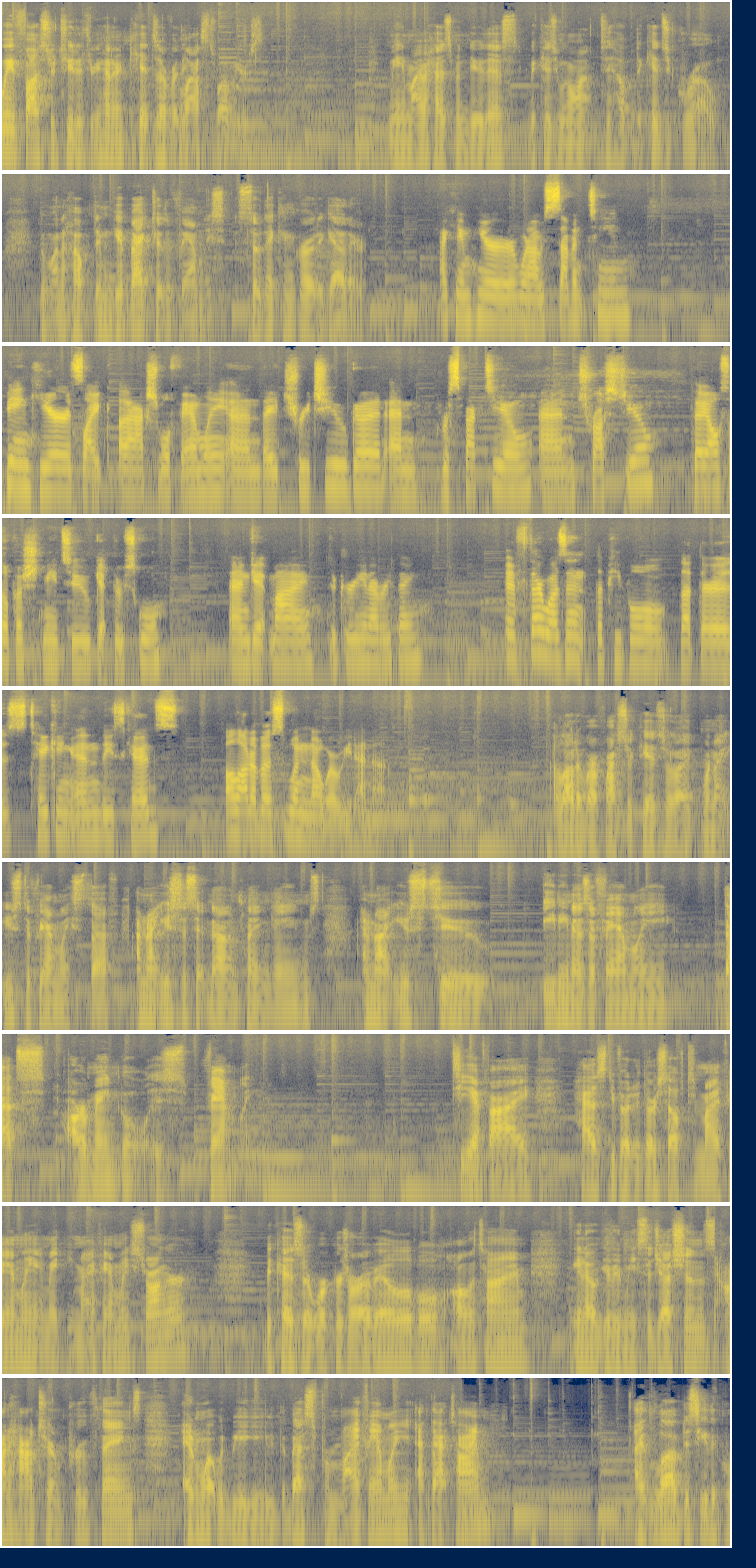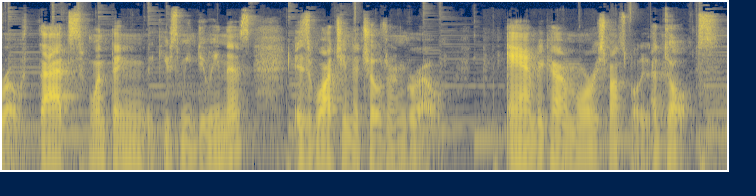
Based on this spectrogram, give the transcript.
We've fostered two to 300 kids over the last 12 years. Me and my husband do this because we want to help the kids grow. We want to help them get back to their families so they can grow together. I came here when I was 17. Being here is like an actual family, and they treat you good and respect you and trust you. They also pushed me to get through school and get my degree and everything. If there wasn't the people that there is taking in these kids, a lot of us wouldn't know where we'd end up. A lot of our foster kids are like, we're not used to family stuff. I'm not used to sitting down and playing games. I'm not used to eating as a family. That's our main goal is family. TFI has devoted herself to my family and making my family stronger because their workers are available all the time, you know, giving me suggestions on how to improve things and what would be the best for my family at that time. I love to see the growth. That's one thing that keeps me doing this is watching the children grow and become more responsible adults.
